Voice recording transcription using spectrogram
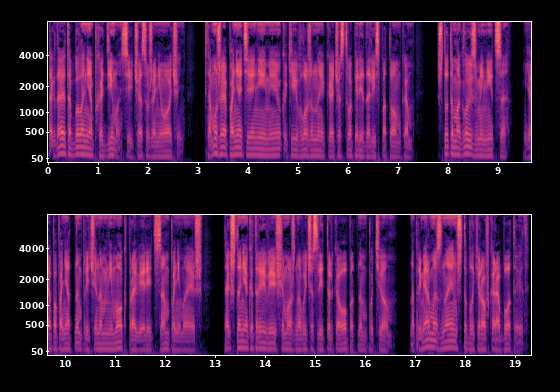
Тогда это было необходимо, сейчас уже не очень. К тому же я понятия не имею, какие вложенные качества передались потомкам. Что-то могло измениться. Я по понятным причинам не мог проверить, сам понимаешь. Так что некоторые вещи можно вычислить только опытным путем. Например, мы знаем, что блокировка работает.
